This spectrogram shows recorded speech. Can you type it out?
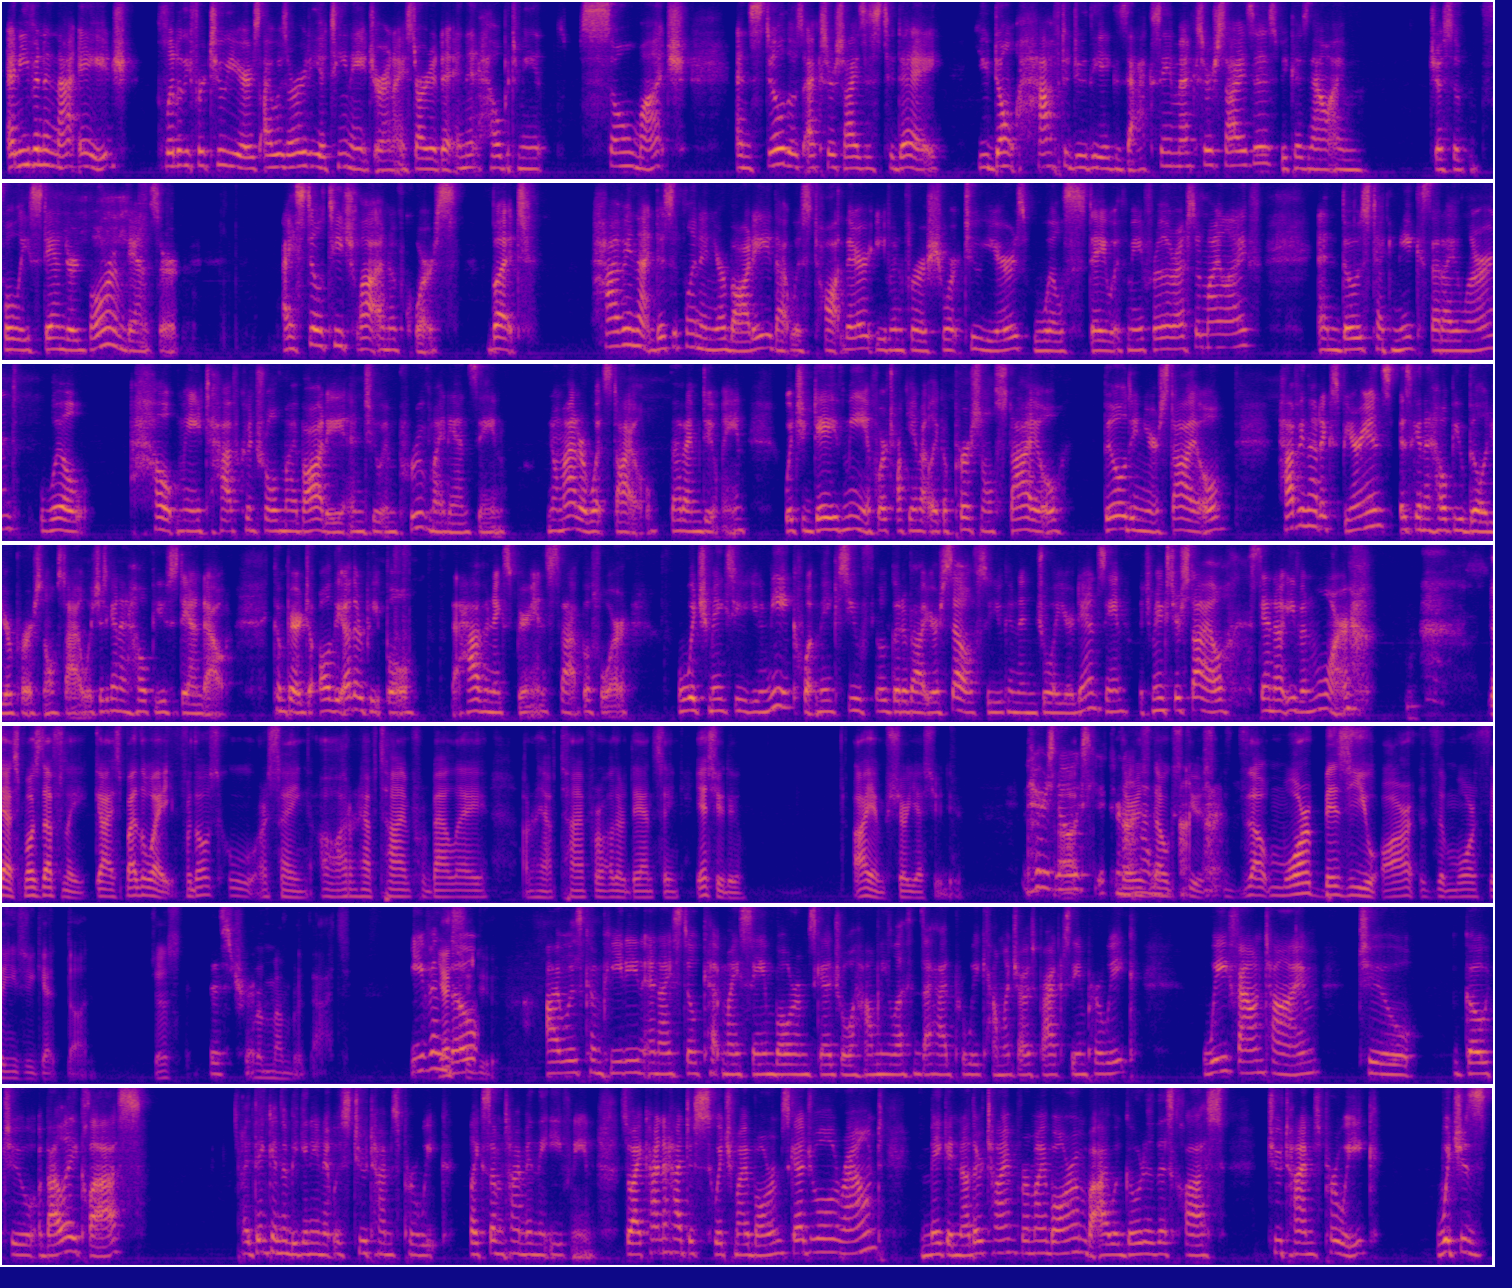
And even in that age, literally for two years, I was already a teenager and I started it and it helped me so much. And still, those exercises today, you don't have to do the exact same exercises because now I'm just a fully standard ballroom dancer. I still teach Latin, of course, but having that discipline in your body that was taught there, even for a short two years, will stay with me for the rest of my life. And those techniques that I learned will help me to have control of my body and to improve my dancing no matter what style that I'm doing, which gave me, if we're talking about like a personal style, building your style, having that experience is going to help you build your personal style, which is going to help you stand out compared to all the other people that haven't experienced that before, which makes you unique, what makes you feel good about yourself so you can enjoy your dancing, which makes your style stand out even more. Yes, most definitely. Guys, by the way, for those who are saying, oh, I don't have time for ballet, I don't have time for other dancing. Yes, you do. I am sure, yes, you do. There's no uh, excuse. there is no excuse. The more busy you are, the more things you get done. Just it's true. Remember that. Even yes, though I was competing and I still kept my same ballroom schedule, how many lessons I had per week, how much I was practicing per week, we found time to go to a ballet class. I think in the beginning it was two times per week, like sometime in the evening. So I kind of had to switch my ballroom schedule around, make another time for my ballroom, but I would go to this class two times per week, which is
